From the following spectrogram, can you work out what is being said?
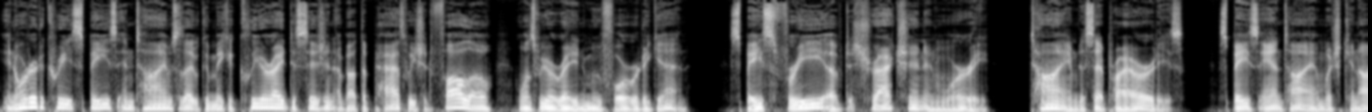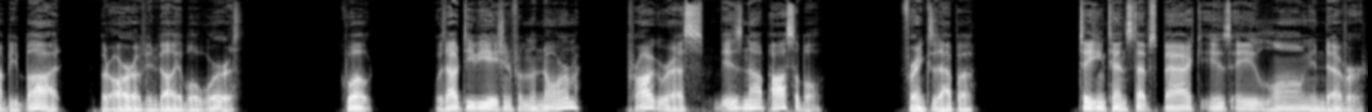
in order to create space and time so that we could make a clear eyed decision about the path we should follow once we were ready to move forward again. Space free of distraction and worry, time to set priorities, space and time which cannot be bought but are of invaluable worth. Quote, without deviation from the norm, progress is not possible. Frank Zappa. Taking 10 steps back is a long endeavor.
